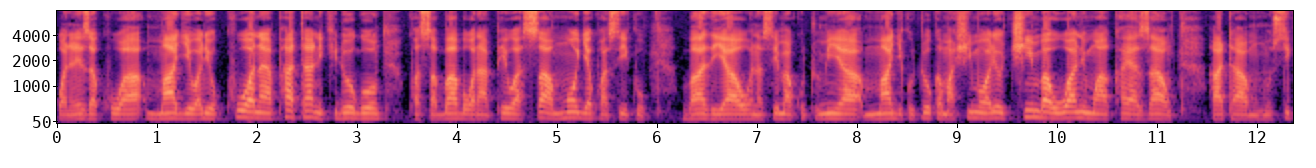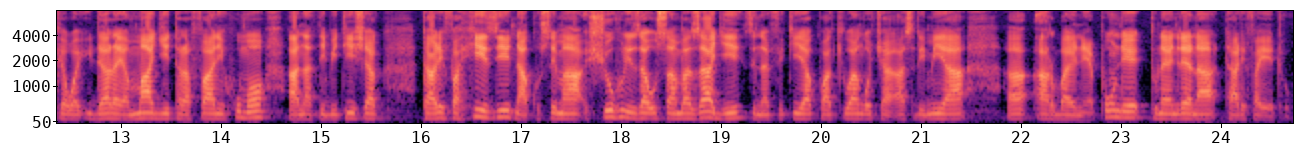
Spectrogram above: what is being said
Wanaeleza kuwa maji waliokuwa wanayapata ni kidogo kwa sababu wanapewa saa moja kwa siku. Baadhi yao wanasema kutumia maji kutoka mashimo waliochimba uwani mwa kaya zao. Hata mhusika wa idara ya maji tarafani humo anathibitisha taarifa hizi na kusema shughuli za usambazaji zinafikia kwa kiwango cha asilimia uh, 40. Punde tunaendelea na taarifa yetu.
